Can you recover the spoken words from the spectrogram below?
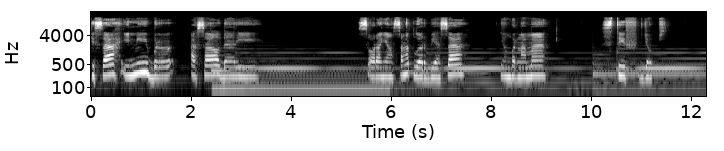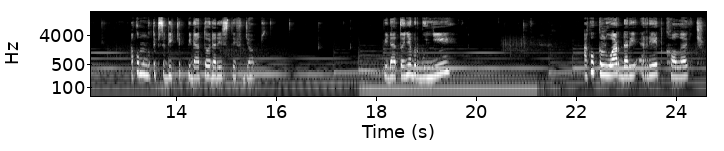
Kisah ini berasal dari seorang yang sangat luar biasa yang bernama Steve Jobs. Aku mengutip sedikit pidato dari Steve Jobs. Pidatonya berbunyi, Aku keluar dari Reed College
